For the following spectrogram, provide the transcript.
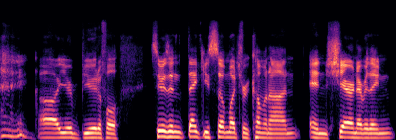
done. oh, you're beautiful. Susan, thank you so much for coming on and sharing everything.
